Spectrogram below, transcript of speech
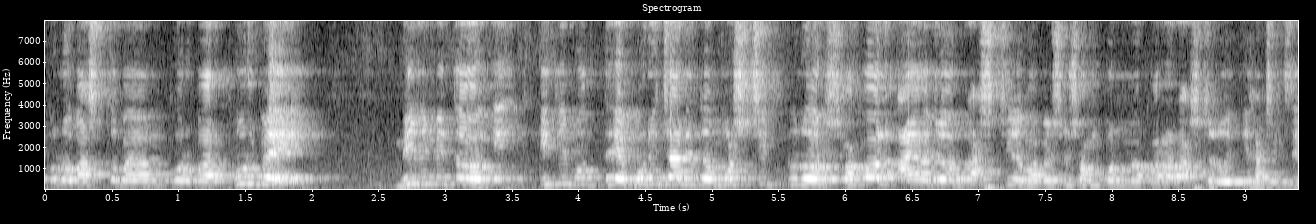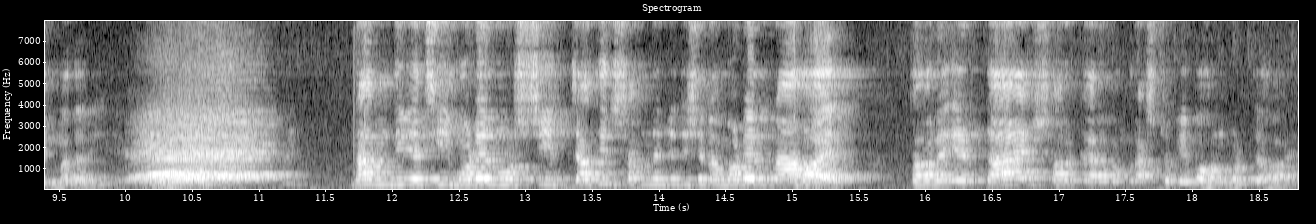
প্রজেক্টগুলো বাস্তবায়ন করবার পূর্বে নির্মিত ইতিমধ্যে পরিচালিত মসজিদগুলোর সকল আয়োজন রাষ্ট্রীয়ভাবে সুসম্পন্ন করা রাষ্ট্রের ঐতিহাসিক জিম্মাদারি। নাম দিয়েছি মডেল মসজিদ। জাতির সামনে যদি সেটা মডেল না হয় তাহলে এর দায় সরকার এবং রাষ্ট্রকে বহন করতে হয়।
